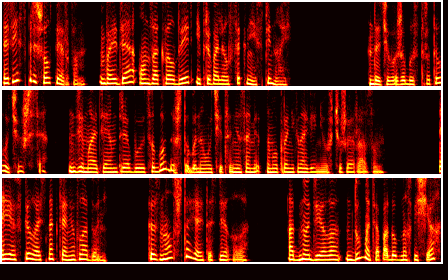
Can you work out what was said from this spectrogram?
Рис пришел первым. Войдя, он закрыл дверь и привалился к ней спиной. «Да чего же быстро ты учишься? Диматиям требуются годы, чтобы научиться незаметному проникновению в чужой разум». Я впилась ногтями в ладонь. «Ты знал, что я это сделала? Одно дело — думать о подобных вещах,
